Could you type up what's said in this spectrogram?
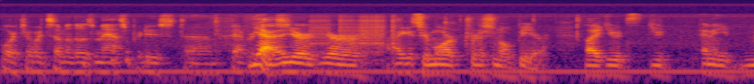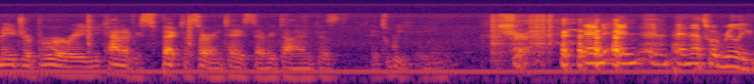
or towards some of those mass-produced uh, beverages. Yeah, you're you're I guess you're more traditional beer. Like you you any major brewery, you kind of expect a certain taste every time because it's wheat. Sure. and, and, and, and that's what really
